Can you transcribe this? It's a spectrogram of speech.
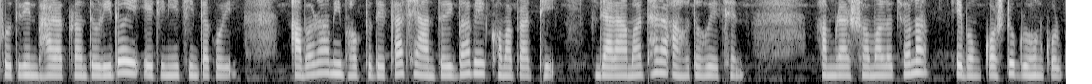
প্রতিদিন ভারাক্রান্ত হৃদয়ে এটি নিয়ে চিন্তা করি। আবারও আমি ভক্তদের কাছে আন্তরিকভাবে ক্ষমা প্রার্থী, যারা আমার দ্বারা আহত হয়েছেন। আমরা সমালোচনা এবং কষ্ট গ্রহণ করব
